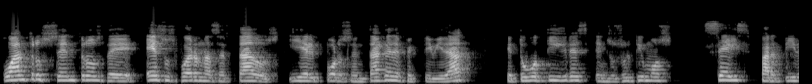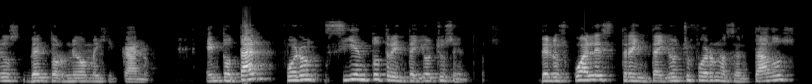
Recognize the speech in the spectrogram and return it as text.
cuántos centros de esos fueron acertados y el porcentaje de efectividad que tuvo Tigres en sus últimos seis partidos del torneo mexicano. En total fueron 138 centros, de los cuales 38 fueron acertados,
